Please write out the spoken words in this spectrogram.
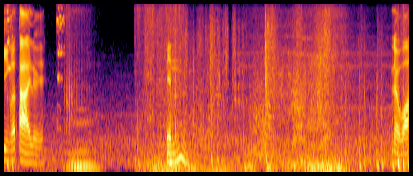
ยิงแล้วตายเลย เป็น ไหนวะ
